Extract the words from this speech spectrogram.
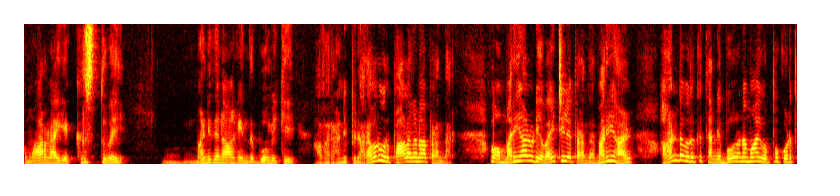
குமாரனாகிய கிறிஸ்துவை மனிதனாக இந்த பூமிக்கு அவர் அனுப்பினார். அவர் ஒரு பாலகனாக பிறந்தார். அப்போ மரியாளுடைய வயிற்றிலே பிறந்தார். மரியாள் ஆண்டவருக்கு தன்னை பூரணமாய் ஒப்பு கொடுத்த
